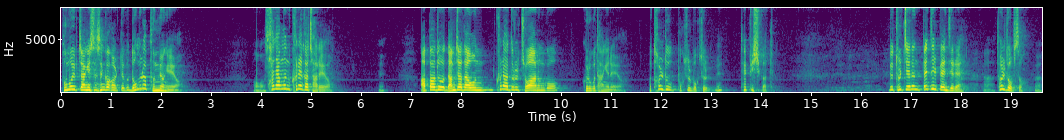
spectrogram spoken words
부모 입장에서 생각할 때고 너무나 분명해요. 어, 사냥은 큰애가 잘해요. 예? 아빠도 남자다운 큰아들을 좋아하는 거 그러고 당연해요. 털도 복슬복슬 예? 태피씨 같아. 근데 둘째는 뺀질뺀질해. 아, 털도 없어. 어,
